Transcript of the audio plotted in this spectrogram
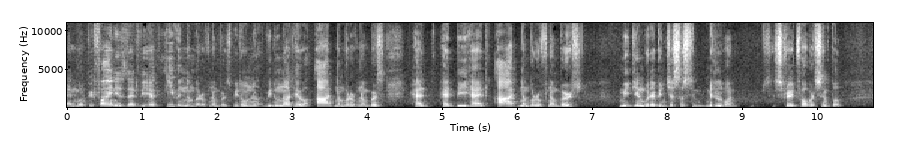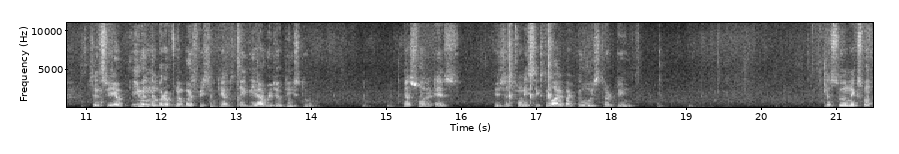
and what we find is that we have even number of numbers we don't we do not have an odd number of numbers had had we had odd number of numbers median would have been just a middle one straightforward simple since we have even number of numbers we simply have to take the average of these two that's all it is it's just 26 divided by 2 is 13 let's do the next one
